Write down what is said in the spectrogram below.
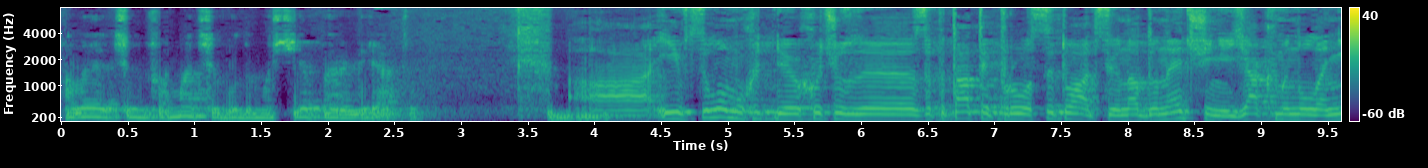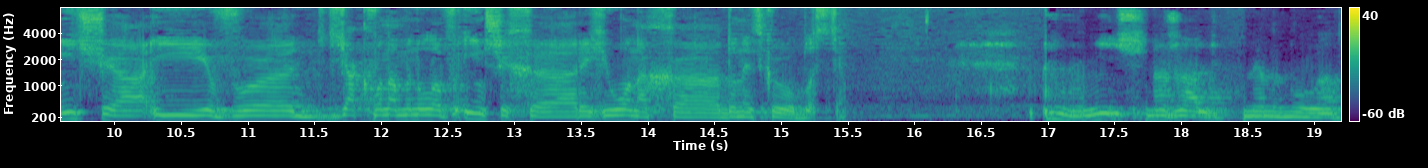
Але цю інформацію будемо ще перевіряти. І в цілому хоч- хочу е, запитати про ситуацію на Донеччині, як минула ніч і в як вона минула в інших е, регіонах е, Донецької області. Ніч, на жаль, не минула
